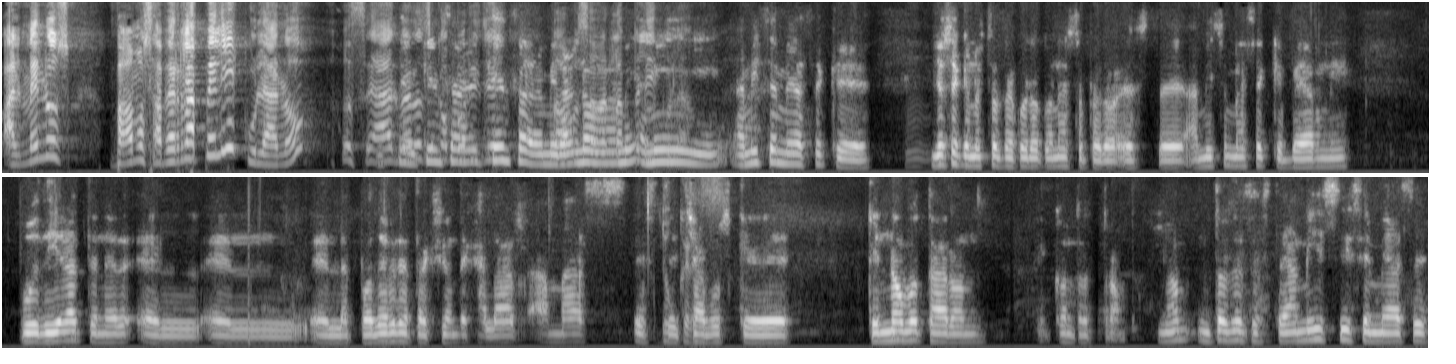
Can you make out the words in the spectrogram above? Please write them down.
al menos vamos a ver la película, ¿no? O sea, al menos ¿Quién con sabe? Buttigieg ¿Quién sabe? Mira, vamos a no, ver a la mí, a, película. Mí, a mí se me hace que, yo sé que no estás de acuerdo con esto, pero este, a mí se me hace que Bernie pudiera tener el, el, el poder de atracción de jalar a más ¿Tú este, chavos que, que no votaron contra Trump, ¿no? Entonces, este, a mí sí se me hace,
